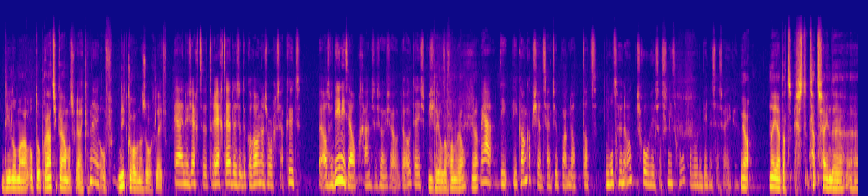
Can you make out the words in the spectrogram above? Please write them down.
die normaal op de operatiekamers werken Nee. of niet coronazorg leveren. Ja, en u zegt terecht, hè, dus de coronazorg is acuut. Eh, Als we die niet helpen, gaan ze sowieso dood, deze Een patiënten. deel daarvan wel. Ja. Maar ja, die, die kankerpatiënten zijn natuurlijk bang dat dat lot hun ook beschoren is... als ze niet geholpen worden binnen zes weken. Ja, nou ja, dat, is, dat zijn de, eh, eh,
